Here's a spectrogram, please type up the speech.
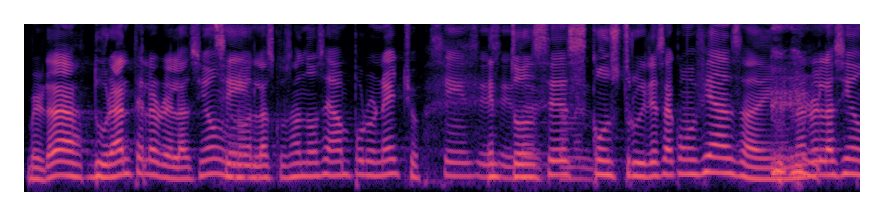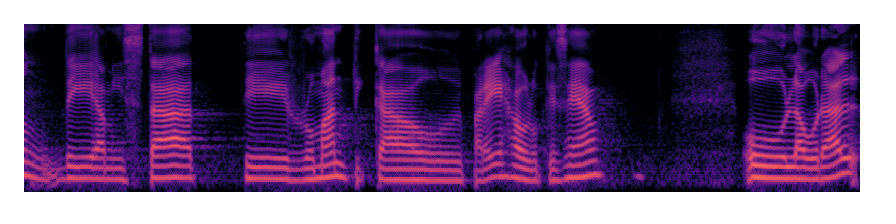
¿verdad? Durante la relación, Sí. no- las cosas no se dan por un hecho. sí, Entonces, construir esa confianza en una relación de amistad, de romántica o de pareja o lo que sea, o laboral,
